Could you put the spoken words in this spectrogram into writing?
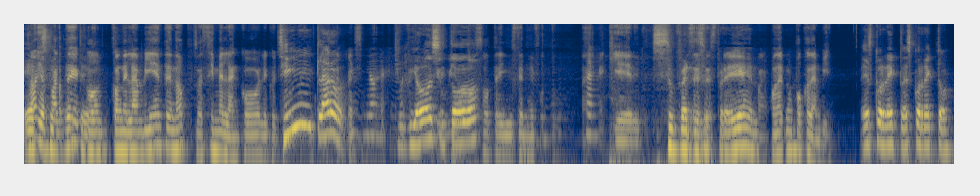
No, y aparte con, con el ambiente, ¿no? Pues así melancólico. Sí, claro, lluvioso y todo. triste en el futuro. Nadie me quiere. Súper, Entonces, súper este, bien. Para ponerle un poco de ambiente. Es correcto, es correcto.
